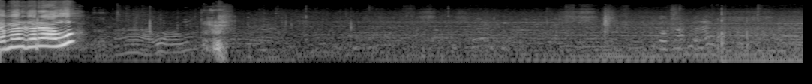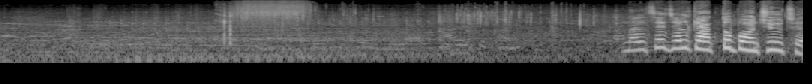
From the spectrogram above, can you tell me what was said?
તમારા ઘરે આવું? નલ સે જલ ક્યાંક તો પહોંચ્યું છે.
